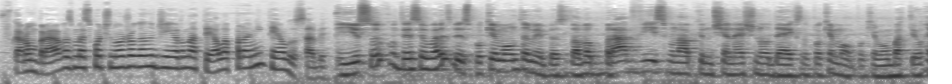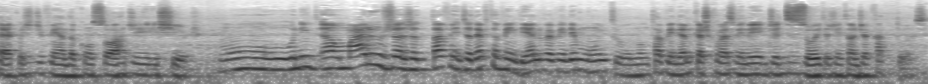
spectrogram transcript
Ficaram bravas, mas continuam jogando dinheiro na tela pra Nintendo, sabe? E isso aconteceu várias vezes. Pokémon também, o pessoal tava bravíssimo lá porque não tinha National Dex no Pokémon. Pokémon bateu recorde de venda com Sword e Shield. O, o, o Mario já, já, tá, já deve estar tá vendendo, vai vender muito. Não tá vendendo, porque acho que começa a vender dia 18, a gente tá no dia 14.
